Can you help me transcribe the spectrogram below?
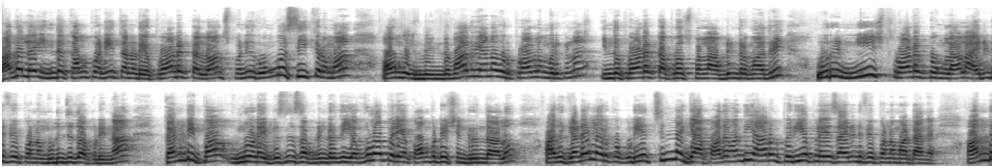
அதில் இந்த கம்பெனி தன்னுடைய ப்ராடக்டை லான்ச் பண்ணி ரொம்ப சீக்கிரமாக அவங்க இந்த இந்த மாதிரியான ஒரு ப்ராப்ளம் இருக்குன்னா இந்த ப்ராடக்ட் அப்ரோச் பண்ணலாம் அப்படின்ற மாதிரி ஒரு நீஷ் ப்ராடக்ட் உங்களால் ஐடென்டிஃபை பண்ண முடிஞ்சது அப்படின்னா கண்டிப்பாக உங்களுடைய பிஸ்னஸ் அப்படின்றது எவ்வளோ பெரிய காம்படிஷன் இருந்தாலும் அதுக்கு இடையில இருக்கக்கூடிய சின்ன கேப் அதை வந்து யாரும் பெரிய பிளேயர்ஸ் ஐடென்டிஃபை பண்ண மாட்டாங்க. அந்த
